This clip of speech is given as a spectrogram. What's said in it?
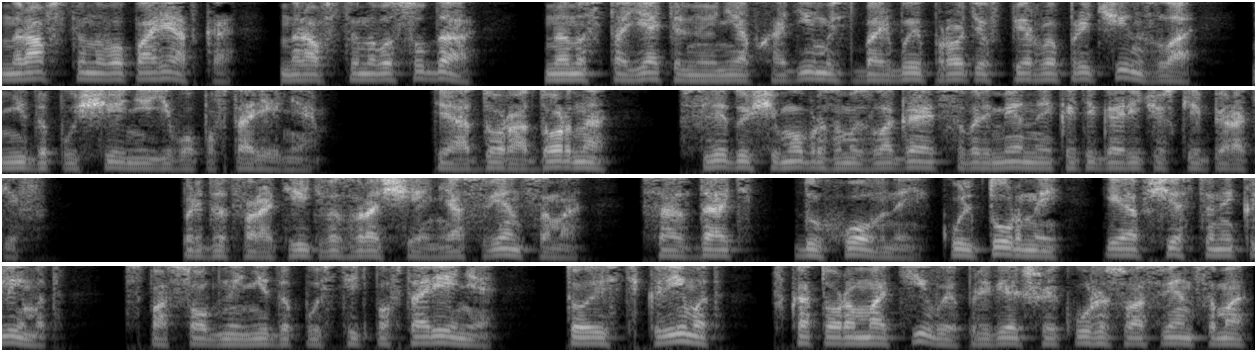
нравственного порядка, нравственного суда, на настоятельную необходимость борьбы против первопричин зла, недопущения его повторения. Теодор Адорно следующим образом излагает современный категорический императив. Предотвратить возвращение Освенцима, создать духовный, культурный и общественный климат, способный не допустить повторения, то есть климат, в котором мотивы, приведшие к ужасу Освенцима,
